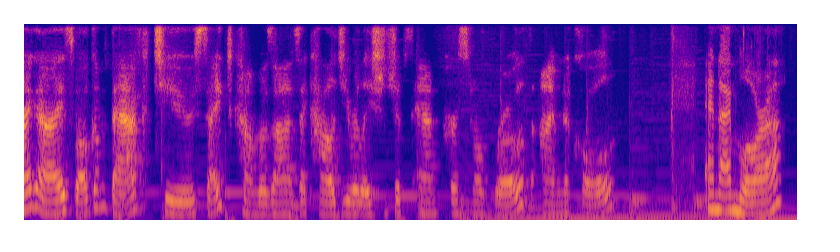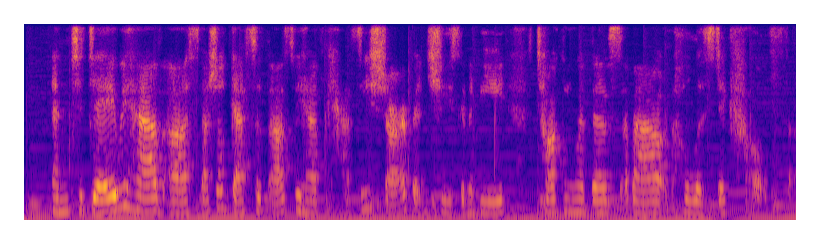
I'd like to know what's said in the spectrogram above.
Hi, guys. Welcome back to Psyched Combos on Psychology, Relationships, and Personal Growth. I'm Nicole. And I'm Laura. And today we have a special guest with us. We have Cassie Sharp, and she's going to be talking with us about holistic health.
